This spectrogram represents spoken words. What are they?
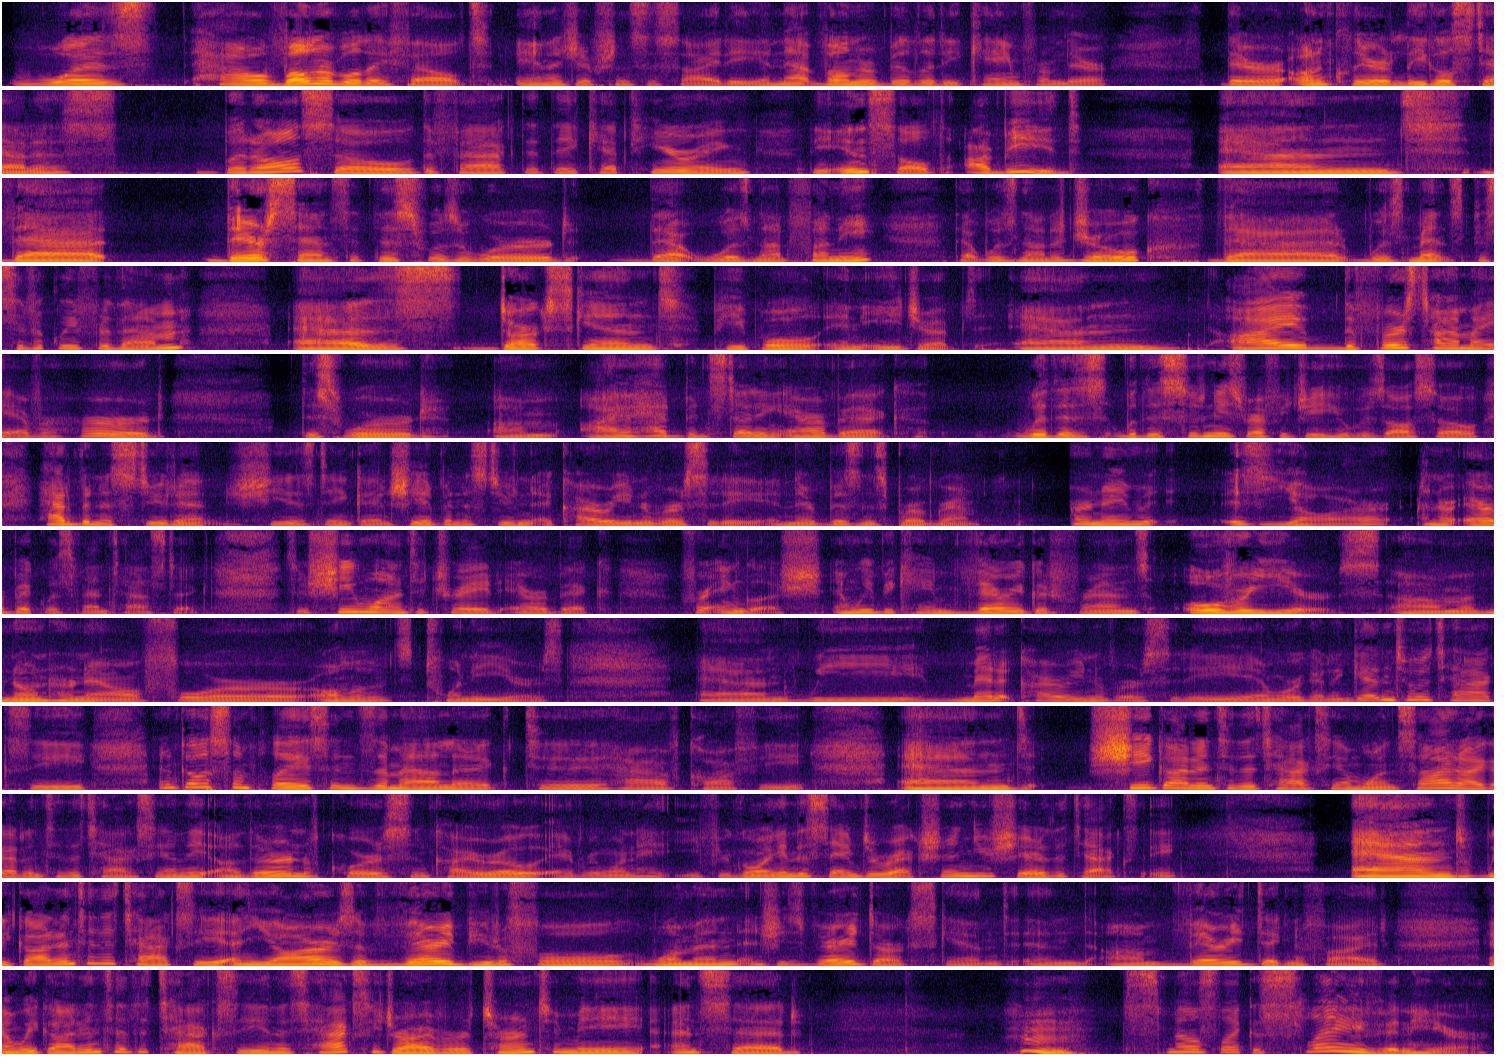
was how vulnerable they felt in Egyptian society, and that vulnerability came from their their unclear legal status, but also the fact that they kept hearing the insult abid, and that their sense that this was a word that was not funny, that was not a joke, that was meant specifically for them, as dark skinned people in Egypt. And I, the first time I ever heard this word, um, I had been studying Arabic with this with a Sudanese refugee who was also had been a student. She is Dinka, and she had been a student at Cairo University in their business program. Her name is Yar, and her Arabic was fantastic. So she wanted to trade Arabic for English, and we became very good friends over years. Um, I've known her now for almost 20 years. And we met at Cairo University, and we're going to get into a taxi and go someplace in Zamalek to have coffee. And she got into the taxi on one side, I got into the taxi on the other. And of course, in Cairo, everyone, if you're going in the same direction, you share the taxi. And we got into the taxi, and Yar is a very beautiful woman, and she's very dark skinned and um, very dignified. And we got into the taxi, and the taxi driver turned to me and said, Hmm, smells like a slave in here.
